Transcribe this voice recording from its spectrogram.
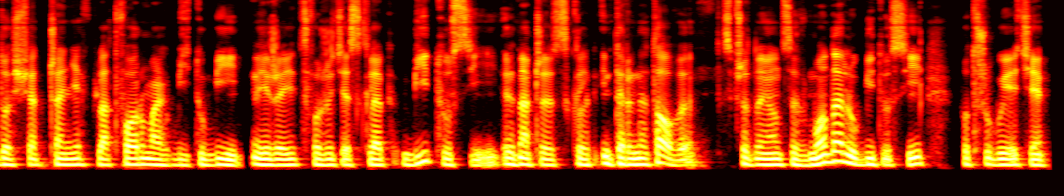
doświadczenie w platformach B2B. Jeżeli tworzycie sklep B2C, znaczy sklep internetowy sprzedający w modelu B2C, potrzebujecie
